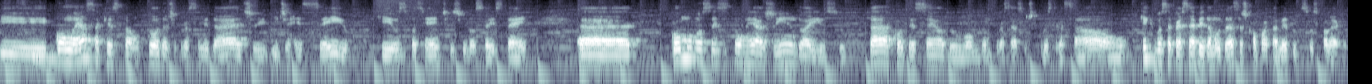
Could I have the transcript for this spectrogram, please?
e com essa questão toda de proximidade e de receio que os pacientes de vocês têm, uh, como vocês estão reagindo a isso? Está acontecendo algum processo de frustração? O que, que você percebe da mudança de comportamento dos seus colegas?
